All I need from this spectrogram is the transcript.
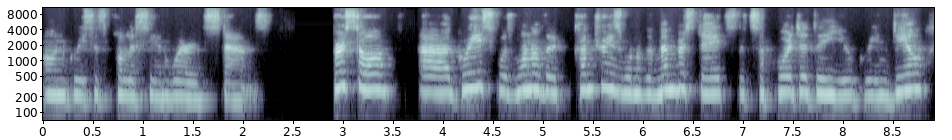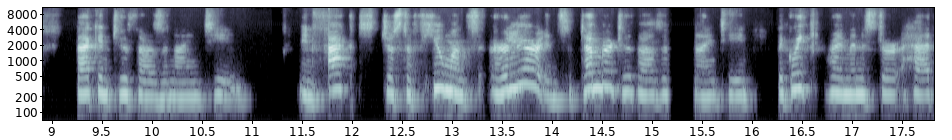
on Greece's policy and where it stands. First off, uh, Greece was one of the countries, one of the member states that supported the EU Green Deal back in 2019. In fact, just a few months earlier, in September 2019, the Greek prime minister had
